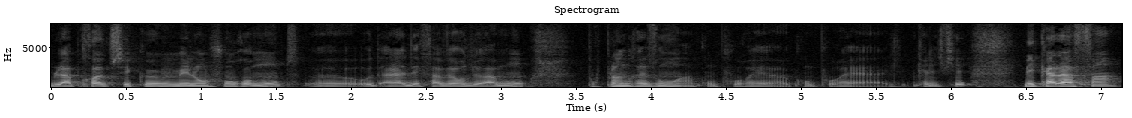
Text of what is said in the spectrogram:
La preuve, c'est que Mélenchon remonte euh, à la défaveur de Hamon pour plein de raisons hein, qu'on pourrait, euh, qu'on pourrait qualifier. Mais qu'à la fin,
